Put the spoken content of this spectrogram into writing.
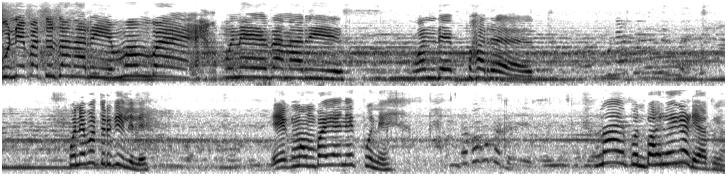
पुणे पासून जाणारी मुंबई. पुणे जाणारी वंदे भारत. पुणे पात्र गेलेले. एक मुंबई आणि एक पुणे. नाही पण भारी आहे गाडी आतनं.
